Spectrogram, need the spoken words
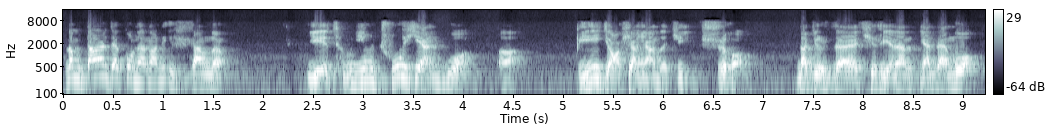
那么，当然，在共产党历史上呢，也曾经出现过啊比较像样的时时候，那就是在七十年代年代末，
